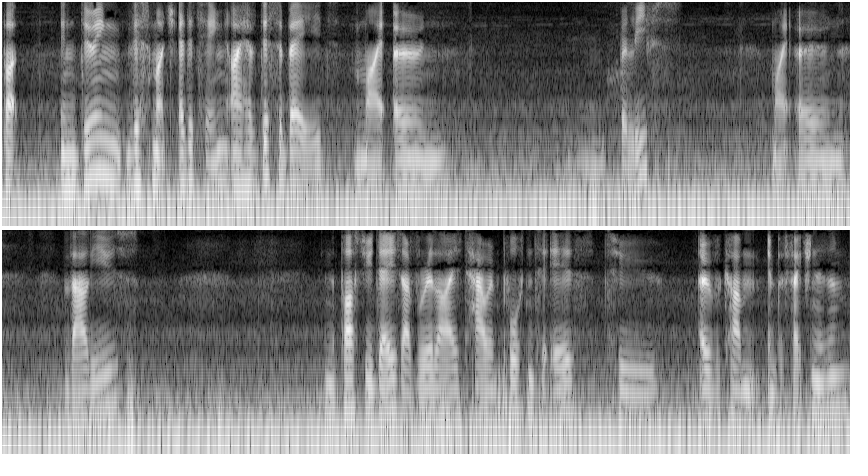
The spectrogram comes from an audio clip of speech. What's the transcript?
But in doing this much editing, I have disobeyed my own beliefs, my own values. In the past few days, I've realized how important it is to overcome imperfectionism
